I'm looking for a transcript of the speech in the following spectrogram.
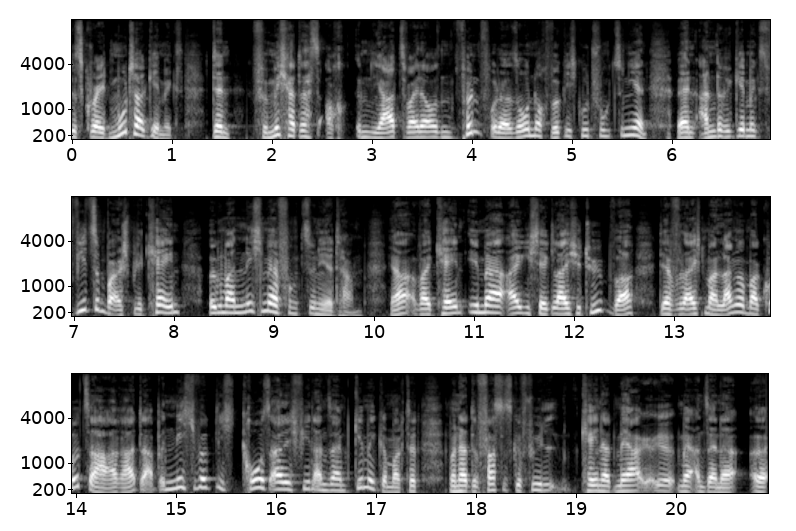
des Great Mutter Gimmicks. Denn für mich hat das auch im Jahr 2005 oder so noch wirklich gut funktioniert. Während andere Gimmicks, wie zum Beispiel Kane, irgendwann nicht mehr funktioniert haben. Ja, weil Kane immer eigentlich der gleiche Typ war, der vielleicht mal lange, mal kurze Haare hatte, aber nicht wirklich großartig viel an seinem Gimmick gemacht hat. Man hatte fast das Gefühl, Kane hat mehr, äh, mehr an seiner äh,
